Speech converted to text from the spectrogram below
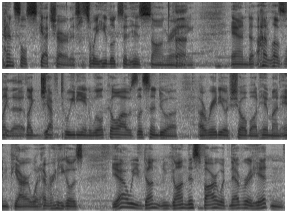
pencil sketch artist. It's the way he looks at his songwriting. And uh, I love like that. like Jeff Tweedy and Wilco. I was listening to a, a radio show about him on NPR or whatever, and he goes, "Yeah, we've done we've gone this far with never a hit, and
